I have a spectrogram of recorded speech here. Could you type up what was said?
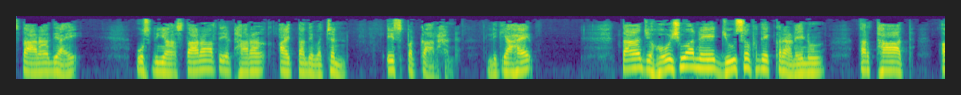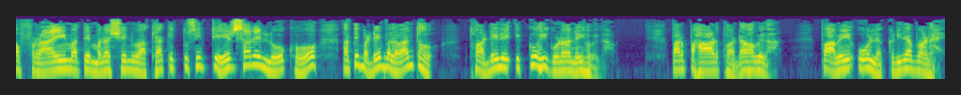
17 ਅਧਿਆਏ ਉਸ ਦੀਆਂ 17 ਅਤੇ 18 ਆਇਤਾਂ ਦੇ ਵਚਨ ਇਸ ਪ੍ਰਕਾਰ ਹਨ। ਲਿਖਿਆ ਹੈ, ਤਾਂ ਯਹੋਸ਼ੂਆ ਨੇ ਯੂਸਫ ਦੇ ਘਰਾਣੇ ਨੂੰ ਅਰਥਾਤ ਅਫਰਾਇਮ ਅਤੇ ਮਨਸ਼ੇ ਨੂੰ ਆਖਿਆ ਕਿ ਤੁਸੀਂ ਢੇਰ ਸਾਰੇ ਲੋਕ ਹੋ ਅਤੇ ਵੱਡੇ ਬਲਵੰਤ ਹੋ। ਤੁਹਾਡੇ ਲਈ ਇੱਕੋ ਹੀ ਗੁਣਾ ਨਹੀਂ ਹੋਵੇਗਾ, ਪਰ ਪਹਾੜ ਤੁਹਾਡਾ ਹੋਵੇਗਾ। ਭਾਵੇਂ ਉਹ ਲੱਕੜੀ ਦਾ ਬਣ ਹੈ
